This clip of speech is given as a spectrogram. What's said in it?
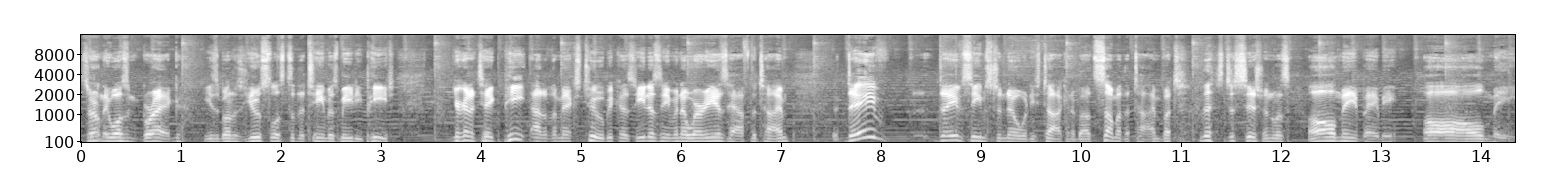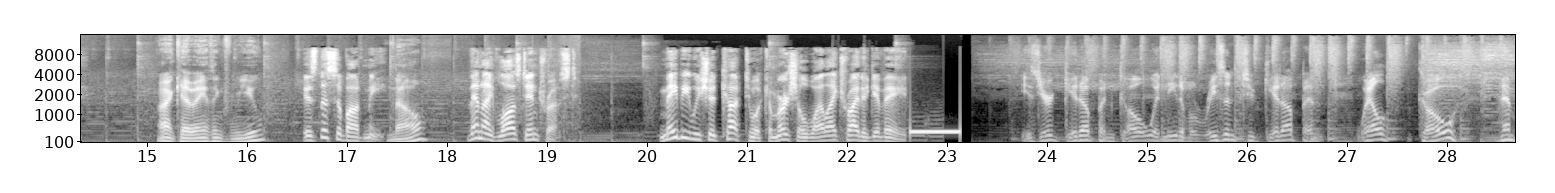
certainly wasn't Greg. He's about as useless to the team as Meaty Pete. You're gonna take Pete out of the mix too because he doesn't even know where he is half the time. Dave, Dave seems to know what he's talking about some of the time, but this decision was all me, baby, all me. All right, Kev, anything from you? Is this about me? No? Then I've lost interest. Maybe we should cut to a commercial while I try to give aid. Is your get up and go in need of a reason to get up and, well, go? Then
